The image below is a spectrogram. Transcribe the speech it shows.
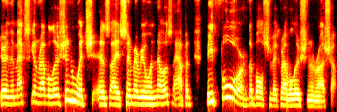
during the Mexican Revolution, which, as I assume everyone knows, happened before the Bolshevik Revolution in Russia.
